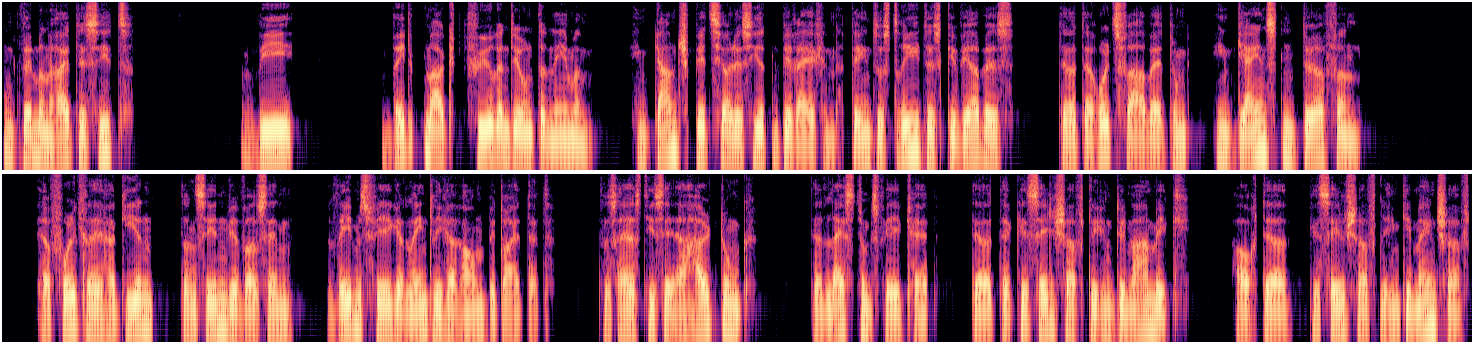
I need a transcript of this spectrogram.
und wenn man heute sieht, wie weltmarktführende Unternehmen in ganz spezialisierten Bereichen der Industrie, des Gewerbes, der, der Holzverarbeitung in kleinsten Dörfern erfolgreich agieren, dann sehen wir, was ein lebensfähiger ländlicher Raum bedeutet. Das heißt, diese Erhaltung der Leistungsfähigkeit, der, der gesellschaftlichen Dynamik, auch der gesellschaftlichen Gemeinschaft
